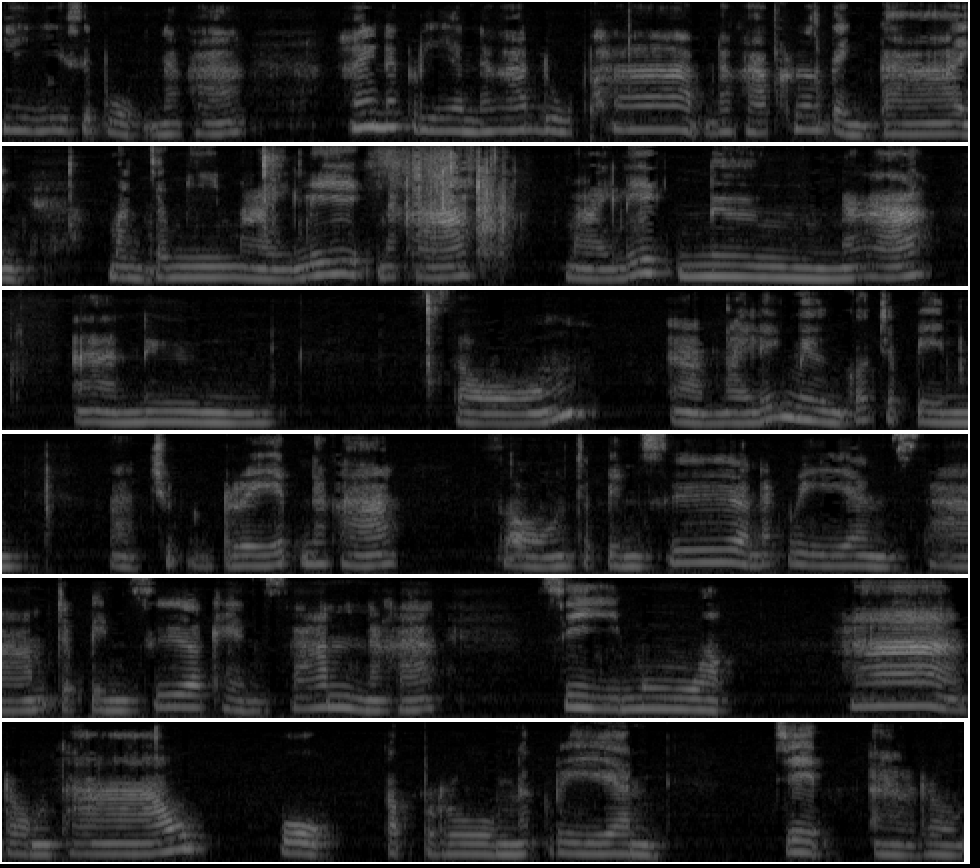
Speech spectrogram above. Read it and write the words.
ที่ 26 นะคะ ให้นักเรียนนะคะดูภาพนะคะ เครื่องแต่งกาย มันจะมีหมายเลขนะคะ หมายเลขหนึ่งนะคะ อ่าหนึ่งสองอ่าหมายเลขหนึ่งก็จะเป็นอ่าชุดเดรสนะคะ สองจะเป็นเสื้อนักเรียนสามจะเป็นเสื้อแขนสั้นนะคะสี่หมวกห้ารองเท้าหกกระโปรงนักเรียนเจ็ดอ่ารอง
